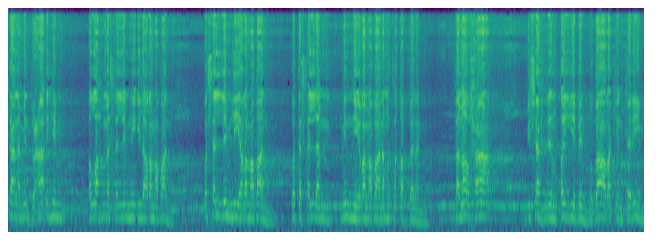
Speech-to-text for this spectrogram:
كان من دعائهم اللهم سلمني إلى رمضان وسلم لي رمضان وتسلم مني رمضان متقبلا فمرحى بشهر طيب مبارك كريم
